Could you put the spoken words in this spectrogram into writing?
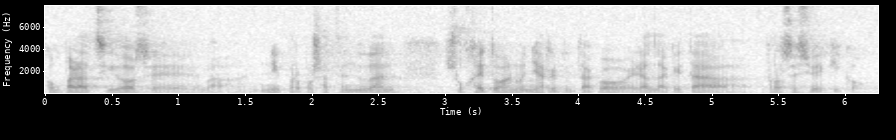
konparatzioz e, ba, ni proposatzen dudan sujetoan oinarritutako eraldaketa prozesuekiko.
